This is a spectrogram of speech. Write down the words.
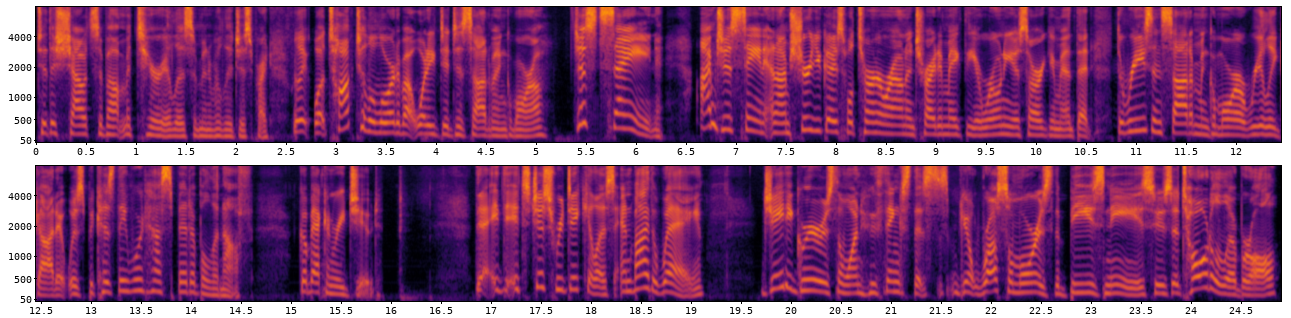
to the shouts about materialism and religious pride. Really, well, talk to the Lord about what he did to Sodom and Gomorrah. Just saying. I'm just saying. And I'm sure you guys will turn around and try to make the erroneous argument that the reason Sodom and Gomorrah really got it was because they weren't hospitable enough. Go back and read Jude. It's just ridiculous. And by the way, J.D. Greear is the one who thinks that you know Russell Moore is the bee's knees, who's a total liberal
